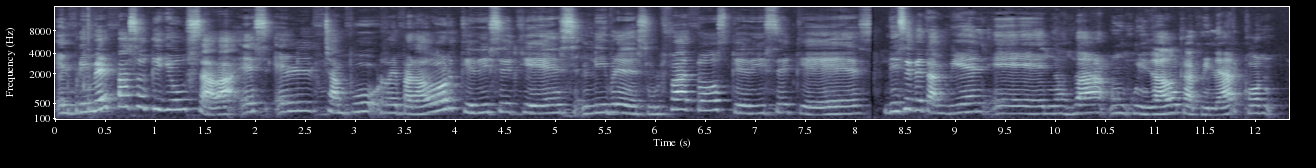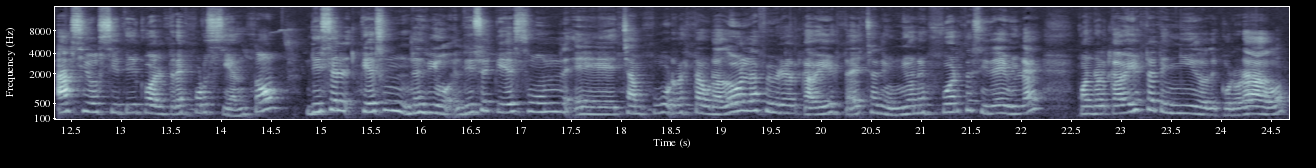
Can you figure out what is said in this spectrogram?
el primer paso que yo usaba es el champú reparador que dice que es libre de sulfatos, que dice que es... Dice que también eh, nos da un cuidado capilar con ácido cítrico al 3%. Dice que es un, les digo, dice que es un eh, champú restaurador. La fibra del cabello está hecha de uniones fuertes y débiles. Cuando el cabello está teñido de colorado,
